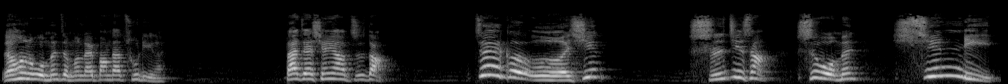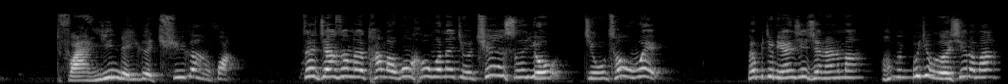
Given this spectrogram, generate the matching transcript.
然后呢，我们怎么来帮她处理呢？大家先要知道，这个恶心实际上是我们心理反应的一个躯干化。再加上呢，她老公喝完了酒，确实有酒臭味，那不就联系起来了吗？不不就恶心了吗？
